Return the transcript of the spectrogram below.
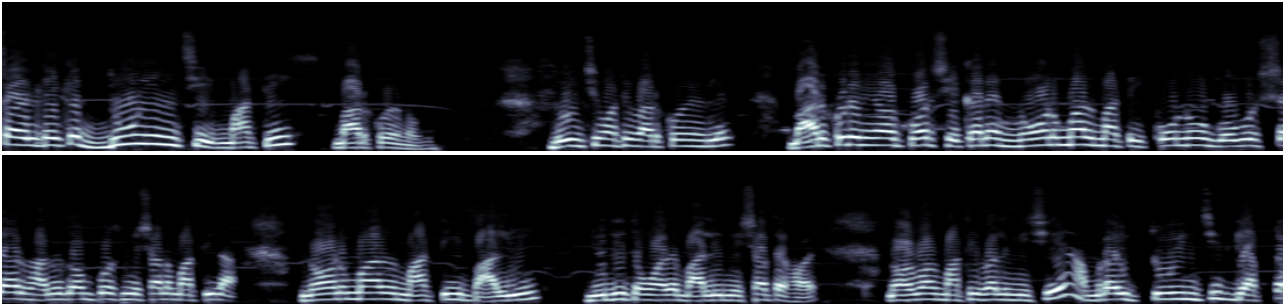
সয়েল থেকে দু ইঞ্চি মাটি বার করে নেব। দু ইঞ্চি মাটি বার করে নিলে, বার করে নেওয়ার পর সেখানে নর্মাল মাটি, কোনো গোবর সার ভার্মি মেশানো মাটি না নর্মাল মাটি বালি, যদি তোমাদের বালি মেশাতে হয় নর্মাল মাটি বালি মিশিয়ে আমরা ওই দু ইঞ্চির গ্যাপটা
